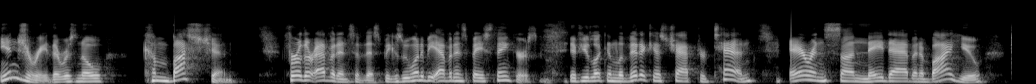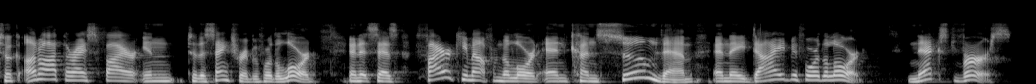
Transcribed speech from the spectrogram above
injury, there was no combustion. Further evidence of this, because we want to be evidence based thinkers. If you look in Leviticus chapter 10, Aaron's son Nadab and Abihu took unauthorized fire into the sanctuary before the Lord. And it says, Fire came out from the Lord and consumed them, and they died before the Lord. Next verse,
